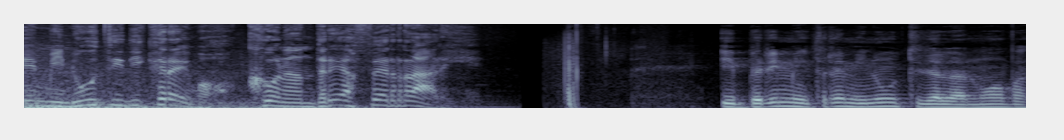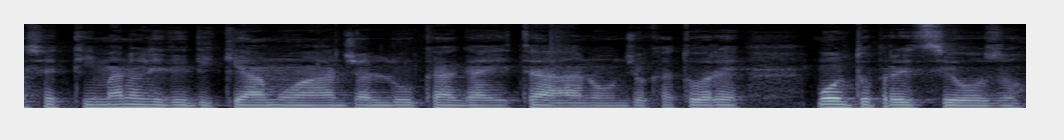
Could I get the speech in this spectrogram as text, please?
3 minuti di Cremo con Andrea Ferrari. I primi tre minuti della nuova settimana li dedichiamo a Gianluca Gaetano, un giocatore molto prezioso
